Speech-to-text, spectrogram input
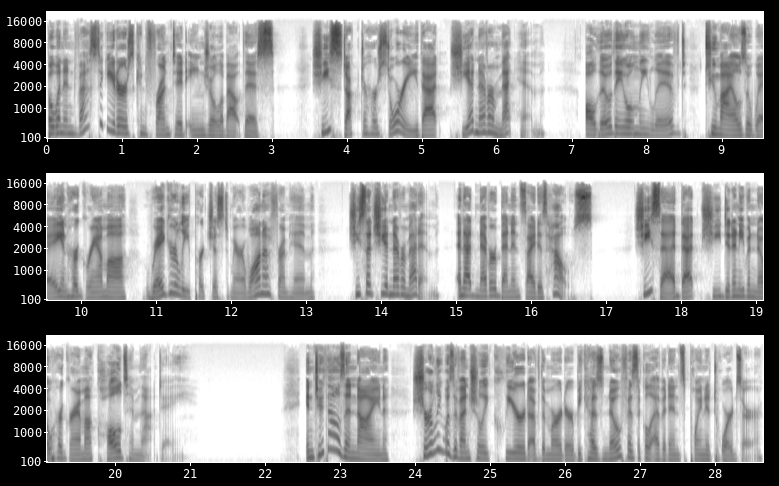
But when investigators confronted Angel about this, she stuck to her story that she had never met him. Although they only lived two miles away and her grandma regularly purchased marijuana from him, she said she had never met him and had never been inside his house. She said that she didn't even know her grandma called him that day. In 2009, Shirley was eventually cleared of the murder because no physical evidence pointed towards her.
